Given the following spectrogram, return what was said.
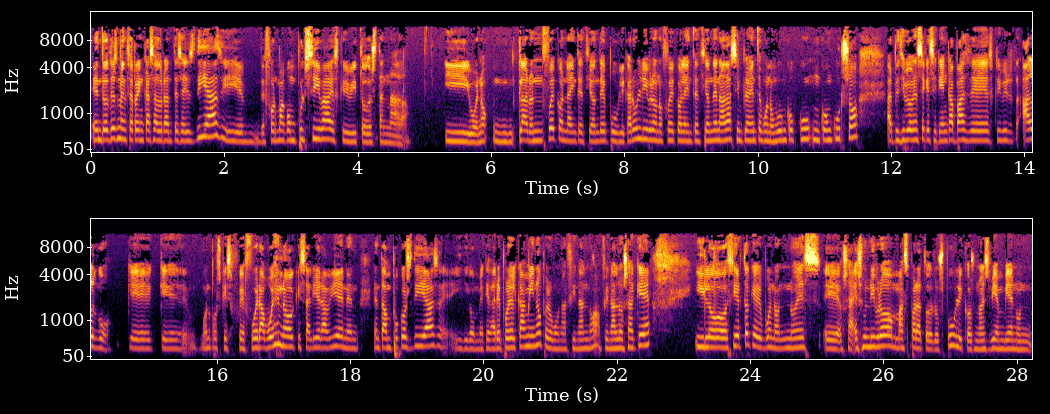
Entonces me encerré en casa durante seis días y de forma compulsiva escribí todo está en nada. Y bueno, mm, claro, no fue con la intención de publicar un libro, no fue con la intención de nada, simplemente, bueno, hubo un, concurso. Al principio pensé que sería incapaz de escribir algo que, bueno, pues que fuera bueno, que saliera bien en, en tan pocos días eh, y digo, me quedaré por el camino, pero bueno, al final no, al final lo saqué y lo cierto que, bueno, no es, eh, o sea, es un libro más para todos los públicos, no es bien bien un,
